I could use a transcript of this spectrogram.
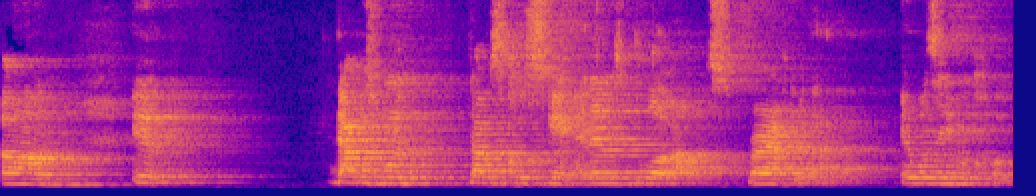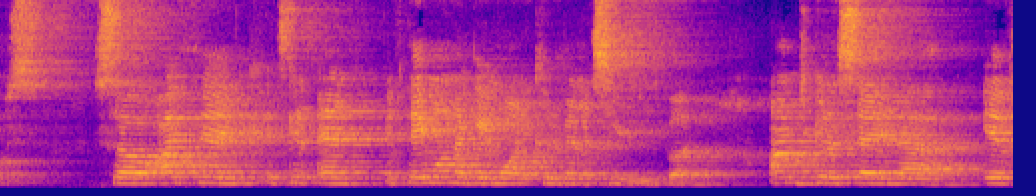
Um, it that was one of the that was the closest game, and then it was blowouts right after that. It wasn't even close. So I think it's gonna end. If they won that game one, it could have been a series. But I'm just gonna say that if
